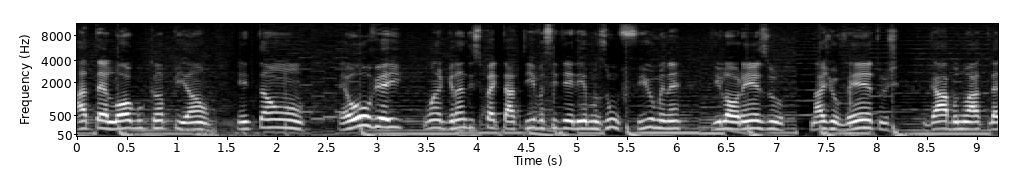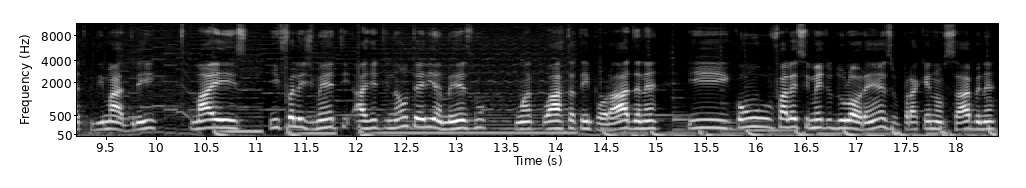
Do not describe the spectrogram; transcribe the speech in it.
até logo campeão. Então é, houve aí uma grande expectativa se teríamos um filme, né? De Lorenzo na Juventus, Gabo no Atlético de Madrid, mas infelizmente a gente não teria mesmo uma quarta temporada, né? E com o falecimento do Lorenzo, para quem não sabe, né?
